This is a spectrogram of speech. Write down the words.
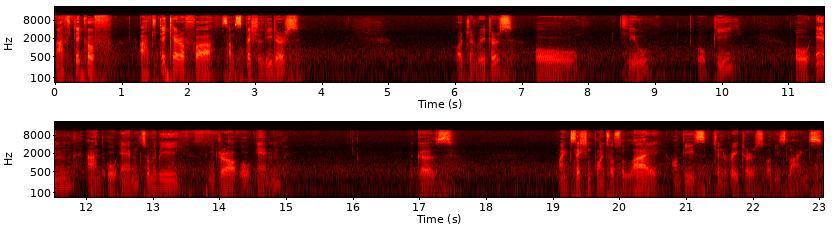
I have to take off I have to take care of uh, some special leaders or generators O Q, O P, O M and O N. So, maybe let me draw O M because my intersection points also lie on these generators or these lines.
